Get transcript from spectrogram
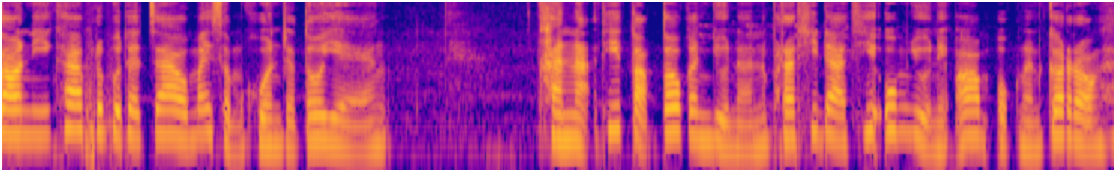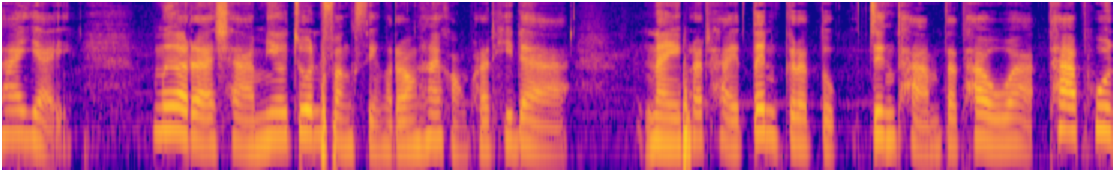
ตอนนี้ข้าพระพุทธเจ้าไม่สมควรจะโต้แย้ง ขณะที่ตอบโต้กันอยู่นั้น พระธิดาที่อุ้มอยู่ในอ้อมอกนั้นก็ร้องไห้ใหญ่ เมื่อราชาเมียวจ้วนฟังเสียงร้องไห้ของพระธิดา ในพระทัยเต้นกระตุก จึงถามตาเท่าว่าถ้าพูด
